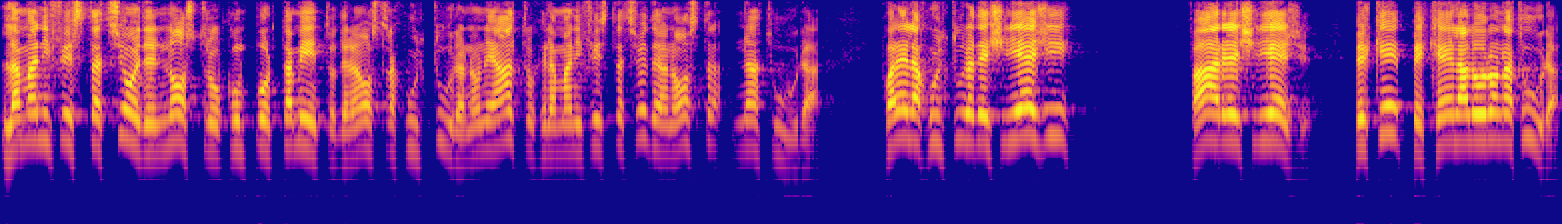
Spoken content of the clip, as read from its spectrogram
la, manifestazione del nostro comportamento, della nostra cultura, non è altro che la manifestazione della nostra natura. Qual è la cultura dei ciliegi? Fare le ciliegie. Perché? Perché è la loro natura,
